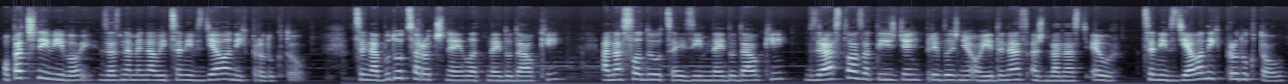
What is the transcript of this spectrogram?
Opačný vývoj zaznamenali ceny vzdialených produktov. Cena budúcoročnej letnej dodávky a nasledujúcej zimnej dodávky vzrástla za týždeň približne o 11 až 12 eur. Ceny vzdialených produktov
